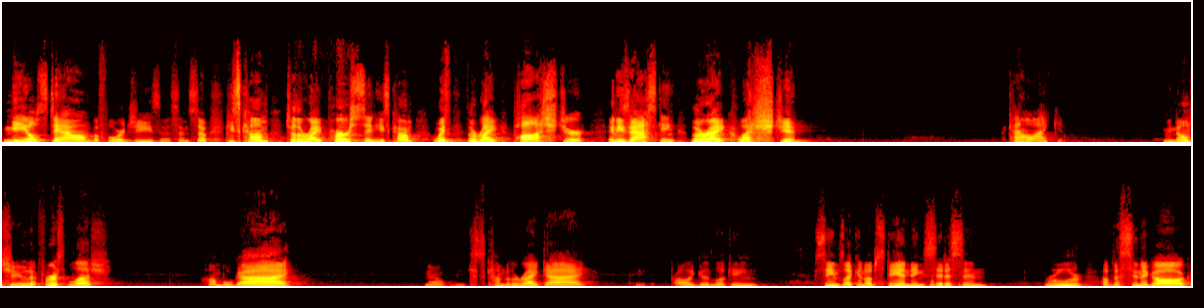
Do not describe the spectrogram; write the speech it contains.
kneels down before Jesus. And so he's come to the right person, he's come with the right posture and he's asking the right question. I kind of like him. I mean, don't you at first blush? Humble guy. You know, he's come to the right guy. Probably good looking. Seems like an upstanding citizen, ruler of the synagogue.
